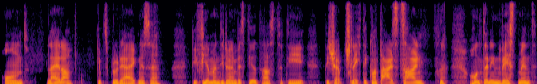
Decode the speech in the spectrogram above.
Und leider gibt es blöde Ereignisse. Die Firmen, die du investiert hast, die, die schreibt schlechte Quartalszahlen und dein Investment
